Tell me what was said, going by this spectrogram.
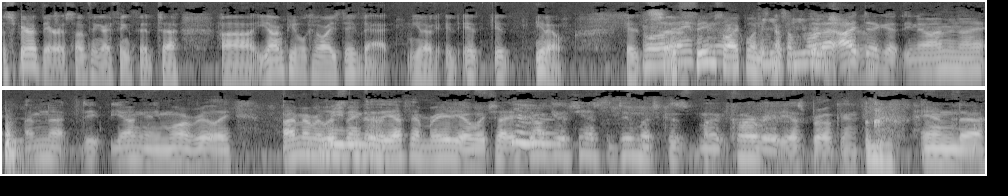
the spirit there is something I think that uh, uh, young people can always dig. That you know, it it, it you know, it's Well, uh, it It seems bad. like when you- That's can you Well, that, I dig it. You know, I mean, I I'm not deep, young anymore, really. I remember listening to the FM radio, which I don't get a chance to do much because my car radio's broken, and uh,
